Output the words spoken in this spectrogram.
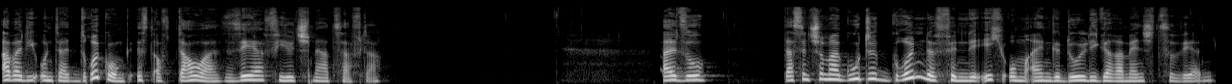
Aber die Unterdrückung ist auf Dauer sehr viel schmerzhafter. Also, das sind schon mal gute Gründe, finde ich, um ein geduldigerer Mensch zu werden.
